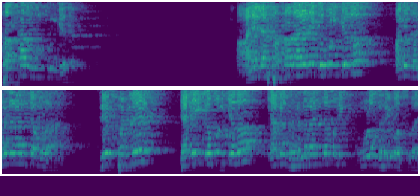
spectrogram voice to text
सरकार उलटून गेलं. आलेल्या सत्ताधाऱ्यांनी कबूल केलं आम्ही धनगरांच्या मुला जे पडले त्यांनी कबूल केलं की आम्ही धनगरांच्या मुळे घरी बसलोय.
